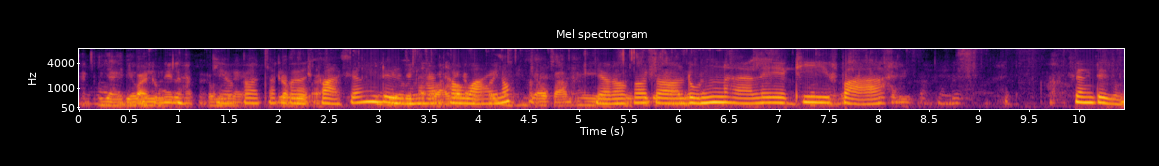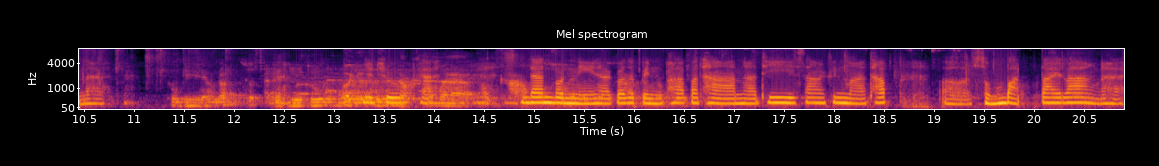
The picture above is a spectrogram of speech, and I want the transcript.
ท่านผู้ใหญ่เดี๋ยวไปตรงนี้เลยครับ ตรงเดี๋นี้ยวเลยก็จะเปิดฝาเครื่องดื่มนะคะถวายเนาะเอาสามให้เดี๋ยวเราก็จะลุ้นนะคะเลขที่ฝาเครื่องดื่มนะคะ ทูบีแล้วเนาะยูทูบ YouTube ค่ะ ด้านบนนี้นะคะก็จะเป็นพระประธานนะคะที่สร้างขึ้นมาทับเอ่อสมบัติใต้ล่างนะคะ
